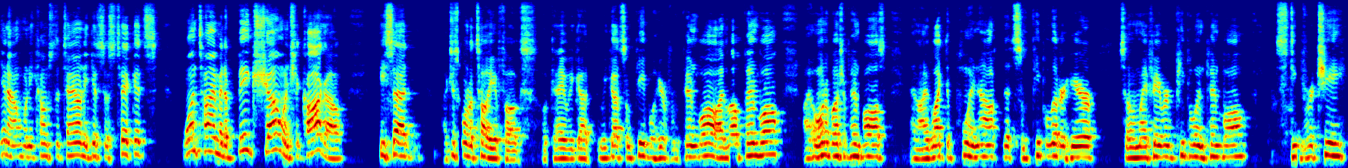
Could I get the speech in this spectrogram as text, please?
you know, when he comes to town, he gets his tickets. One time at a big show in Chicago, he said, I just want to tell you folks, okay, we got we got some people here from pinball. I love pinball. I own a bunch of pinballs, and I'd like to point out that some people that are here, some of my favorite people in pinball, Steve Ritchie,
